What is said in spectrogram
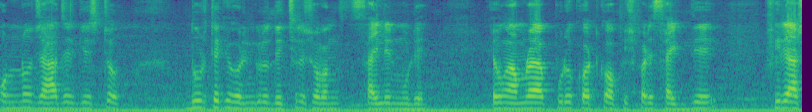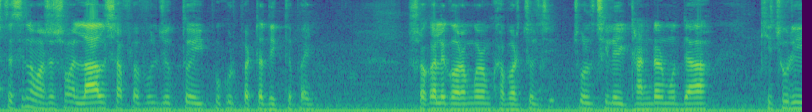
অন্য জাহাজের গেস্টও দূর থেকে হরিণগুলো দেখছিল সবাই সাইলেন্ট মুডে এবং আমরা পুরো কটকা অফিস পাড়ে সাইড দিয়ে ফিরে আসতেছিলাম, আসার সময় লাল শাপলা ফুলযুক্ত এই পুকুর পাড়টা দেখতে পাই। সকালে গরম গরম খাবার চলছে, চলছিল এই ঠান্ডার মধ্যে, আহ, খিচুড়ি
